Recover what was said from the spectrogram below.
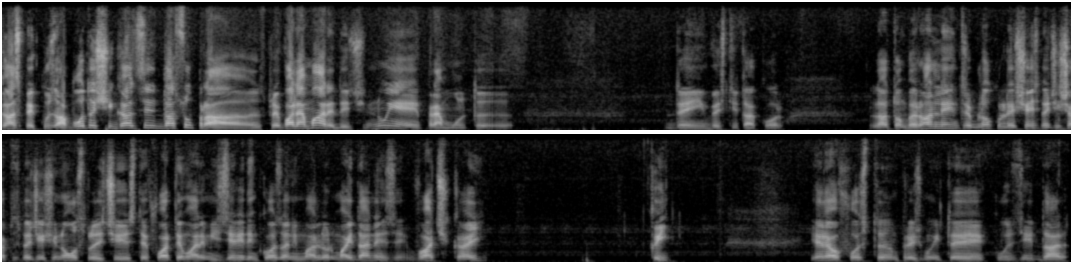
gaz pe Cuza Vodă și gaze deasupra, spre Valea Mare, deci nu e prea mult uh, de investit acolo. La tomberoanele între blocurile 16, 17 și 19 este foarte mare mizerie din cauza animalelor maidaneze. Vaci, cai câini. Ele au fost împrejmuite cu zid, dar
